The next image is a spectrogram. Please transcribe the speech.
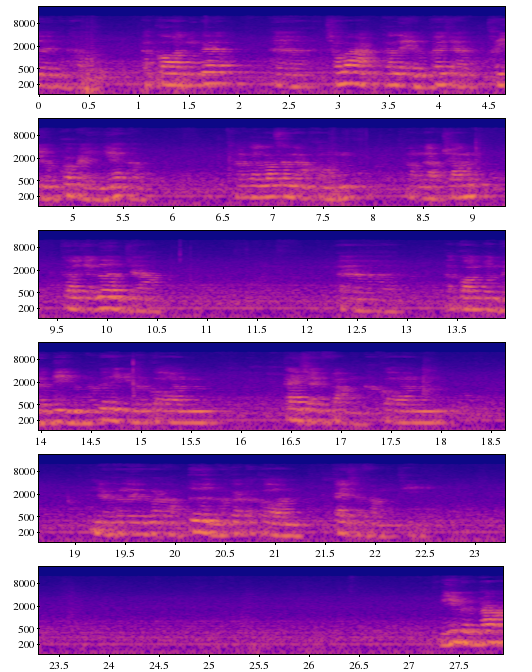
เรื่อยๆนะครับตะกอนมันก็เอ่อชวาทะเลมันก็จะขยับเข้าไปอย่างเงี้ยครับแล้วก็ลักษณะของลำดับชั้นก็จะเริ่มจากเอ่อตะกอนบนแผ่นดินแล้วก็จะมีตะกอนใกล้ชายฝั่งตะกอนเนี่ยทะเลระดับตื้นแล้วก็ตะกอนใกล้ชายฝั่งอีกที นี้เป็นภาพ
